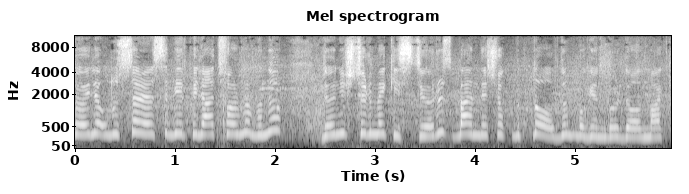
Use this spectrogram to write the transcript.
böyle uluslararası bir platforma bunu dönüştürmek istiyoruz. Ben de çok mutlu oldum bugün burada olmaktan.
